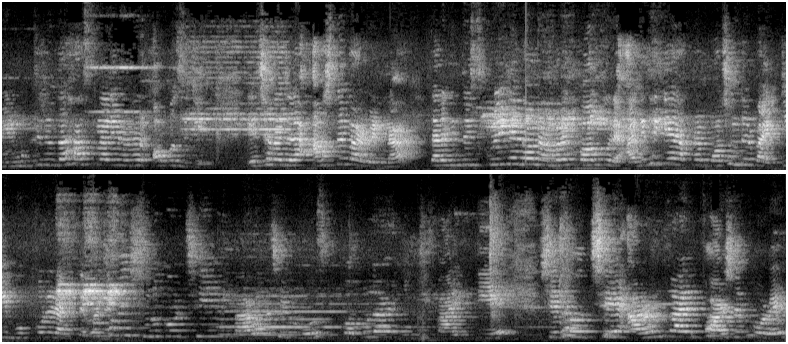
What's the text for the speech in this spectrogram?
বীর মুক্তিযোদ্ধা হাসপাতাল রোডের অপোজিটে। এছাড়া যারা আসতে পারবেন না, তারা কিন্তু স্ক্রিনে দেওয়া নাম্বারে কল করে আগে থেকে আপনার পছন্দের বাইকটি বুক করে রাখতে পারেন। শুরু করছি বাংলাদেশের মোস্ট পপুলার বাইক দিয়ে। সেটা হচ্ছে আরন ফাইভ ভার্সন ফোরের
